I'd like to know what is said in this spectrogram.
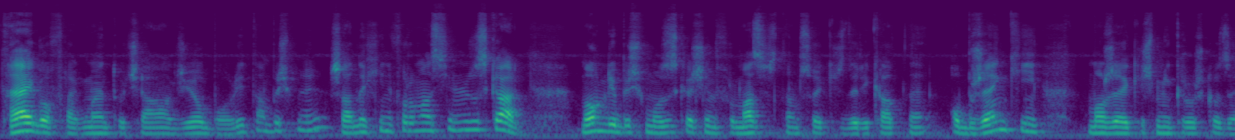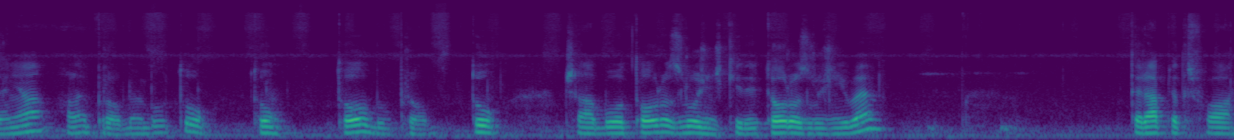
tego fragmentu ciała, gdzie ją boli, tam byśmy żadnych informacji nie uzyskali. Moglibyśmy uzyskać informację, że tam są jakieś delikatne obrzęki, może jakieś mikrouszkodzenia, ale problem był tu, tu, to był problem, tu. Trzeba było to rozluźnić. Kiedy to rozluźniłem, terapia trwała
